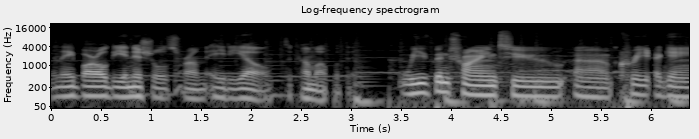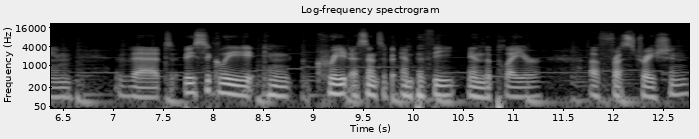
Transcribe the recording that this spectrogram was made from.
and they borrowed the initials from ADL to come up with it. We've been trying to uh, create a game that basically can create a sense of empathy in the player, of frustration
